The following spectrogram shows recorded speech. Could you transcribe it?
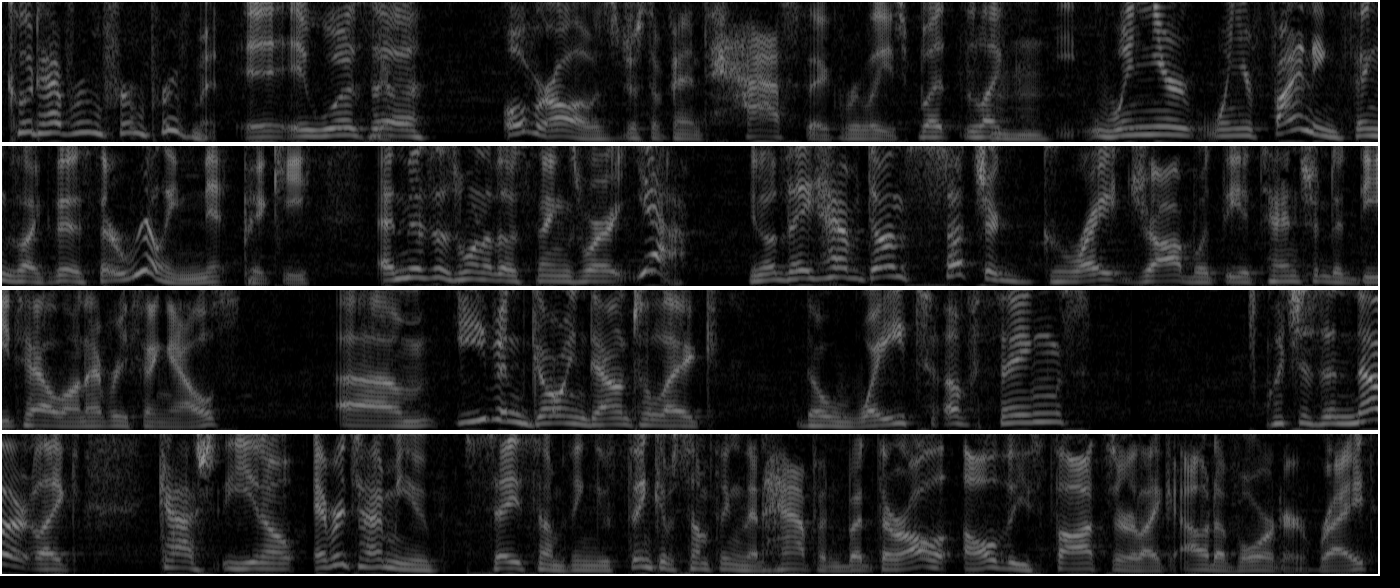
could have room for improvement. It, it was a overall it was just a fantastic release. But like when you're when you're finding things like this, they're really nitpicky. And this is one of those things where yeah, you know they have done such a great job with the attention to detail on everything else. Um, even going down to like the weight of things which is another like gosh you know every time you say something you think of something that happened but they're all all these thoughts are like out of order right?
